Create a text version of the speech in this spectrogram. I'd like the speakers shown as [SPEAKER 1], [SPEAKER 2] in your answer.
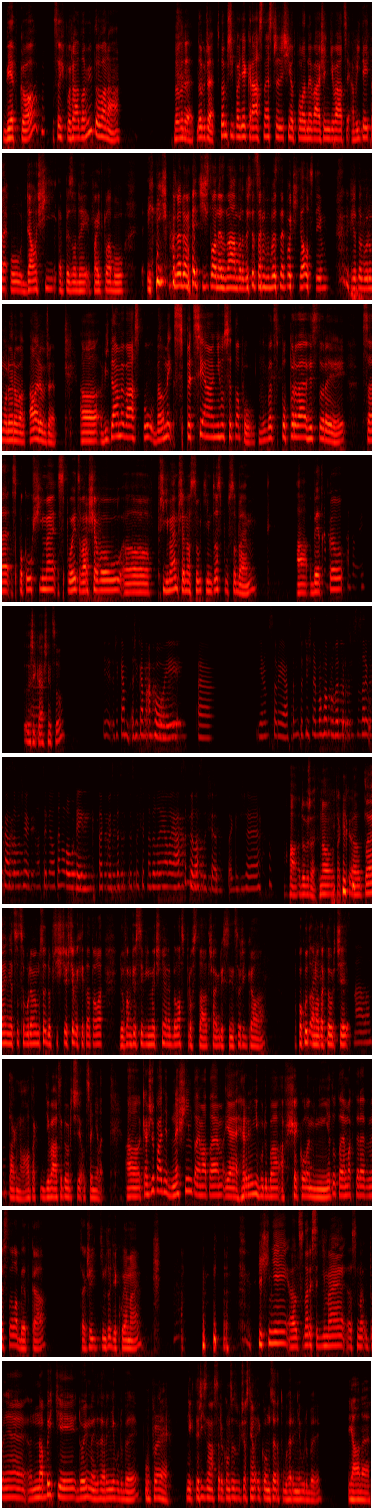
[SPEAKER 1] Bětko, jsi pořád zamutovaná.
[SPEAKER 2] Dobře.
[SPEAKER 1] Dobře, v tom případě krásné středeční odpoledne, vážení diváci, a vítejte u další epizody Fight Clubu. Jejíž pořadové číslo neznám, protože jsem vůbec nepočítal s tím, že to budu moderovat, ale dobře. Uh, vítáme vás u velmi speciálního setupu. Vůbec poprvé v historii se pokoušíme spojit s Varšavou uh, v přímém přenosu tímto způsobem. A Bětko. Říkáš něco?
[SPEAKER 3] Říkám, říkám ahoj. Uh, jenom sorry, já jsem totiž nemohla mluvit, protože se tady ukázalo, že jakmile se dělal ten loading, tak vy jste sice slyšet nebyli, ale já jsem byla slyšet, takže...
[SPEAKER 1] Aha, dobře. No, tak uh, to je něco, co budeme muset do příště ještě vychytat, ale doufám, že si výjimečně nebyla sprostá, třeba když si něco říkala. A pokud ano, tak to určitě... Tak no, tak diváci to určitě ocenili. Každopádně dnešním tématem je herní hudba a vše kolem ní. Je to téma, které vymyslela Bětka, takže jí tímto děkujeme. Všichni, eh, co tady sedíme, jsme úplně nabiti dojmy z herní hudby.
[SPEAKER 2] Úplně.
[SPEAKER 1] Někteří z nás se dokonce zúčastnili i koncertů herní hudby.
[SPEAKER 2] Já ne.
